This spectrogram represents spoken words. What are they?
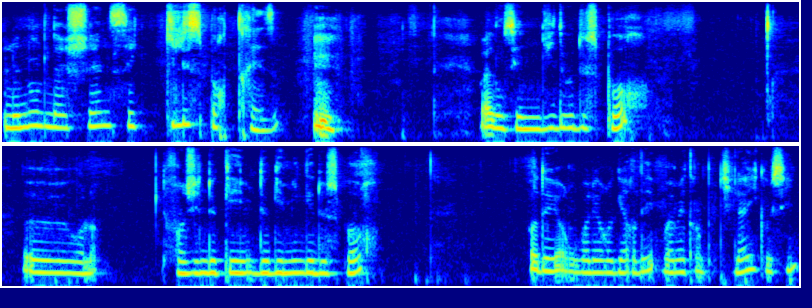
le nom de la chaîne, c'est Killsport 13. voilà, donc c'est une vidéo de sport. voilà. Enfin, une de, de gaming et de sport. Oh d'ailleurs, on va les regarder. On va mettre un petit like aussi.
